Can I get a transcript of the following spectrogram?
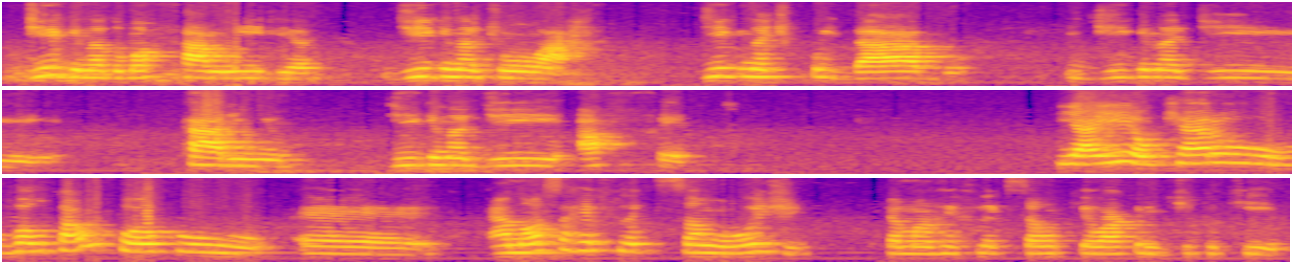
digna de uma família, digna de um lar, digna de cuidado e digna de carinho, digna de afeto. E aí eu quero voltar um pouco é, a nossa reflexão hoje, que é uma reflexão que eu acredito que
